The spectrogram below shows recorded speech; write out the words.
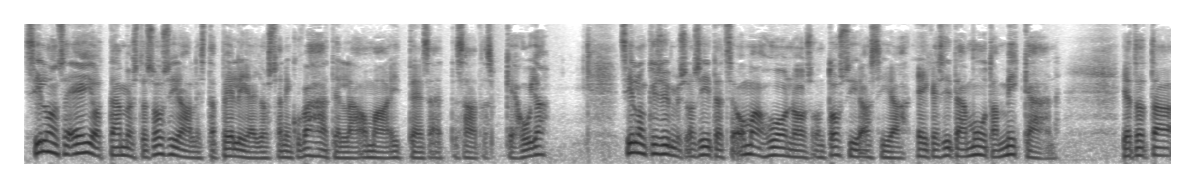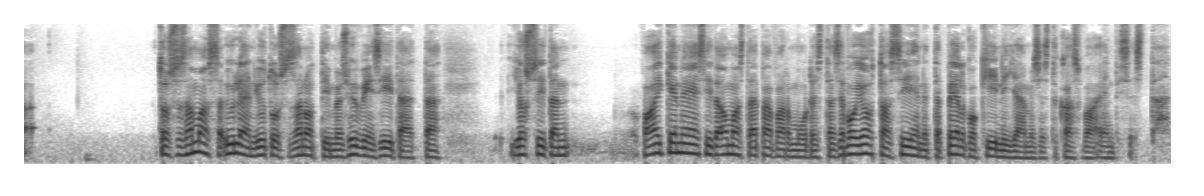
silloin se ei ole tämmöistä sosiaalista peliä, jossa niin kuin vähätellään omaa itteensä, että saataisiin kehuja. Silloin kysymys on siitä, että se oma huonous on tosiasia, eikä sitä muuta mikään. Ja tota, tuossa samassa Ylen jutussa sanottiin myös hyvin siitä, että jos siitä vaikenee siitä omasta epävarmuudesta, se voi johtaa siihen, että pelko kiinni jäämisestä kasvaa entisestään.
